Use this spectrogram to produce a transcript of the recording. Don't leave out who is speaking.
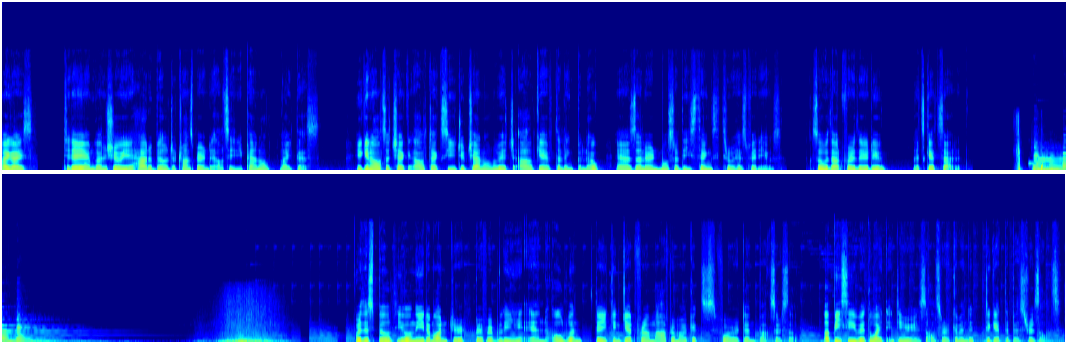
Speaker 1: Hi guys, today I'm going to show you how to build a transparent LCD panel like this. You can also check Altech's YouTube channel which I'll give the link below as I learned most of these things through his videos. So without further ado, let's get started. For this build, you'll need a monitor, preferably an old one that you can get from aftermarkets for 10 bucks or so. A PC with white interior is also recommended to get the best results.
